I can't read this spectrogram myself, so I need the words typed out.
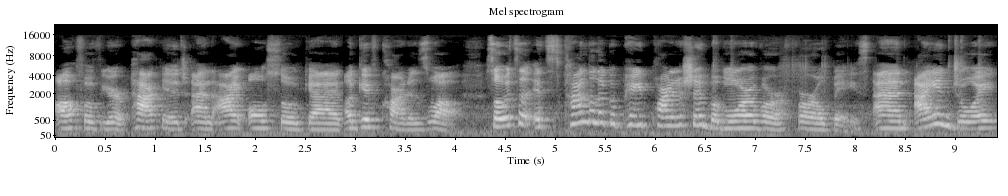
off of your package. And I also get a gift card as well. So it's a it's kind of like a paid partnership, but more of a referral base. And I enjoy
